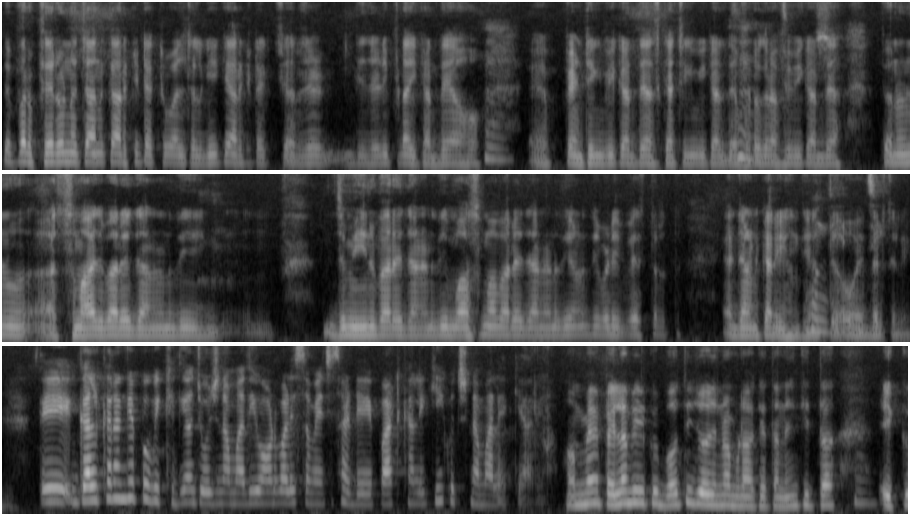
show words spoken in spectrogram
ਤੇ ਪਰ ਫਿਰ ਉਹਨੇ ਅਚਾਨਕ ਆਰਕੀਟੈਕਟ ਵੱਲ ਚਲ ਗਈ ਕਿ ਆਰਕੀਟੈਕਚਰ ਦੀ ਜਿਹੜੀ ਪੜ੍ਹਾਈ ਕਰਦੇ ਆ ਉਹ ਪੇਂਟਿੰਗ ਵੀ ਕਰਦੇ ਆ ਸਕੈਚਿੰਗ ਵੀ ਕਰਦੇ ਆ ਫੋਟੋਗ੍ਰਾਫੀ ਵੀ ਕਰਦੇ ਆ। ਤੇ ਉਹਨਾਂ ਨੂੰ ਸਮਾਜ ਬਾਰੇ ਜਾਣਨ ਦੀ ਜ਼ਮੀਨ ਬਾਰੇ ਜਾਣਨ ਦੀ ਮੌਸਮਾਂ ਬਾਰੇ ਜਾਣਨ ਦੀ ਉਹਨਾਂ ਦੀ ਬੜੀ ਵਿਸਤ੍ਰਿਤ ਜਾਣਕਾਰੀ ਹੁੰਦੀ ਹੈ ਤੇ ਉਹ ਇੱਧਰ। ਚਲੇ ਗਈ। ਤੇ ਗੱਲ ਕਰਾਂਗੇ ਭਵਿੱਖ ਦੀਆਂ ਯੋਜਨਾਵਾਂ ਦੀ। ਆਉਣ ਵਾਲੇ ਸਮੇਂ 'ਚ ਸਾਡੇ ਪਾਠਕਾਂ ਲਈ ਕੀ ਕੁਝ ਨਵਾਂ ਲੈ ਕੇ ਆ ਰਹੇ ਹੋ? ਮੈਂ ਪਹਿਲਾਂ ਵੀ ਕੋਈ ਬਹੁਤੀ ਯੋਜਨਾ ਬਣਾ ਕੇ ਤਾਂ ਨਹੀਂ ਕੀਤਾ। ਇੱਕ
